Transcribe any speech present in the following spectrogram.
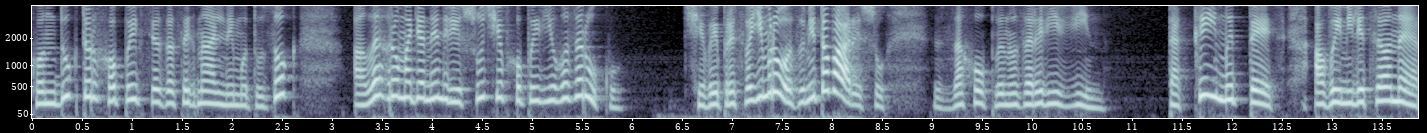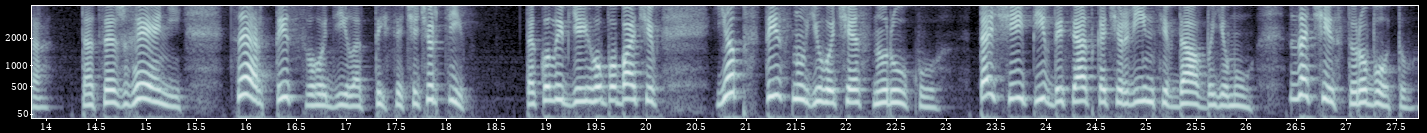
Кондуктор вхопився за сигнальний мотузок, але громадянин рішуче вхопив його за руку. Чи ви при своїм розумі, товаришу? захоплено заревів він. Такий митець, а ви міліціонера. Та це ж геній, це артист свого діла тисяча чортів. Та коли б я його побачив, я б стиснув його чесну руку, та ще й півдесятка червінців дав би йому за чисту роботу.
